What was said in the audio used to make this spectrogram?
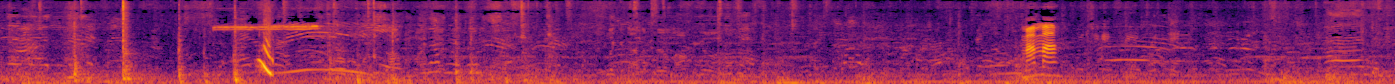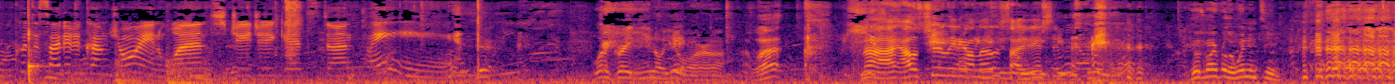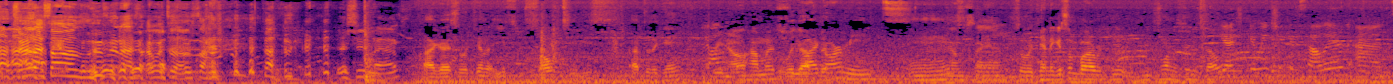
What a great Nino you are. Uh, what? nah, I, I was cheerleading on the other side. You didn't see me? He was going for the winning team. as soon as I saw I was losing, I, I went to the other side. Yeah, she laughed. Alright guys, so we're gonna eat some salties after the game. We know how much We we, got like the- our meats. You know what I'm saying? So we're gonna get some barbecue. You just want to see the salad? Yeah, just give me chicken salad and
